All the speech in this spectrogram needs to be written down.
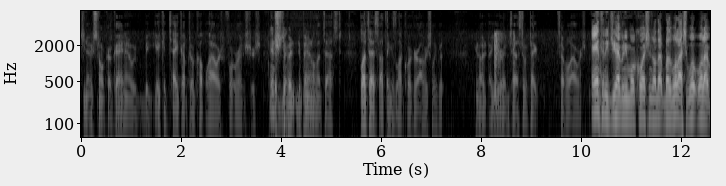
you know snort cocaine, and it would be it could take up to a couple hours before it registers. Interesting. Dep- depending on the test. Blood test, I think, is a lot quicker, obviously, but you know, a urine test it would take several hours. Anthony, do you have any more questions on that, brother? We'll actually, we'll, we'll, I'm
